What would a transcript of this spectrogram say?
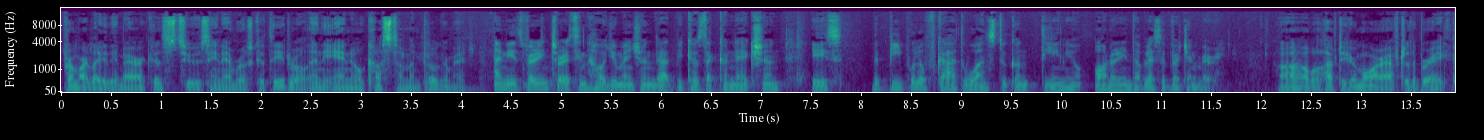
from Our Lady of the Americas to St. Ambrose Cathedral and the annual custom and pilgrimage. And it's very interesting how you mentioned that because because the connection is the people of God wants to continue honoring the Blessed Virgin Mary. Oh, we'll have to hear more after the break.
